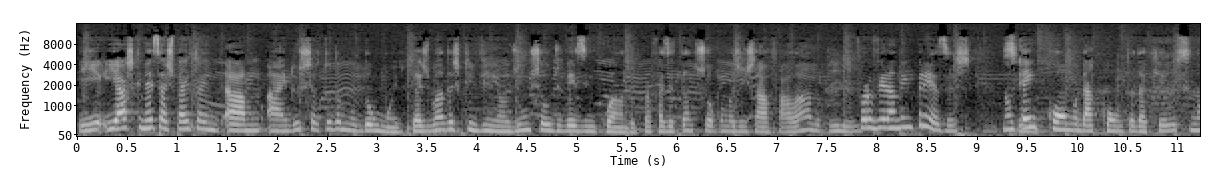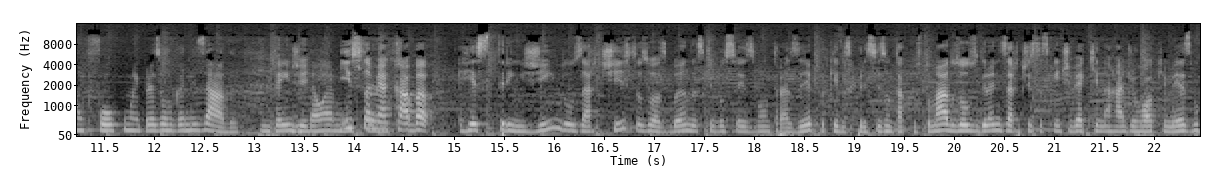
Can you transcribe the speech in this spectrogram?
E, e acho que nesse aspecto a, a, a indústria toda mudou muito, porque as bandas que vinham de um show de vez em quando para fazer tanto show como a gente estava falando, Uhum. foram virando empresas. Não Sim. tem como dar conta daquilo se não for com uma empresa organizada. Entendi. Então é muito Isso também diferente. acaba restringindo os artistas ou as bandas que vocês vão trazer, porque eles precisam estar acostumados, ou os grandes artistas que a gente vê aqui na Rádio Rock mesmo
